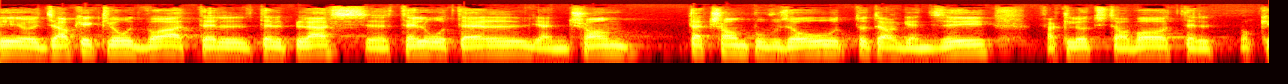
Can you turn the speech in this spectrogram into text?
sais, on dit, OK, Claude va à telle, telle place, euh, tel hôtel, il y a une chambre, de chambre pour vous autres, tout est organisé. Fait que là, tu t'en vas tel, OK.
